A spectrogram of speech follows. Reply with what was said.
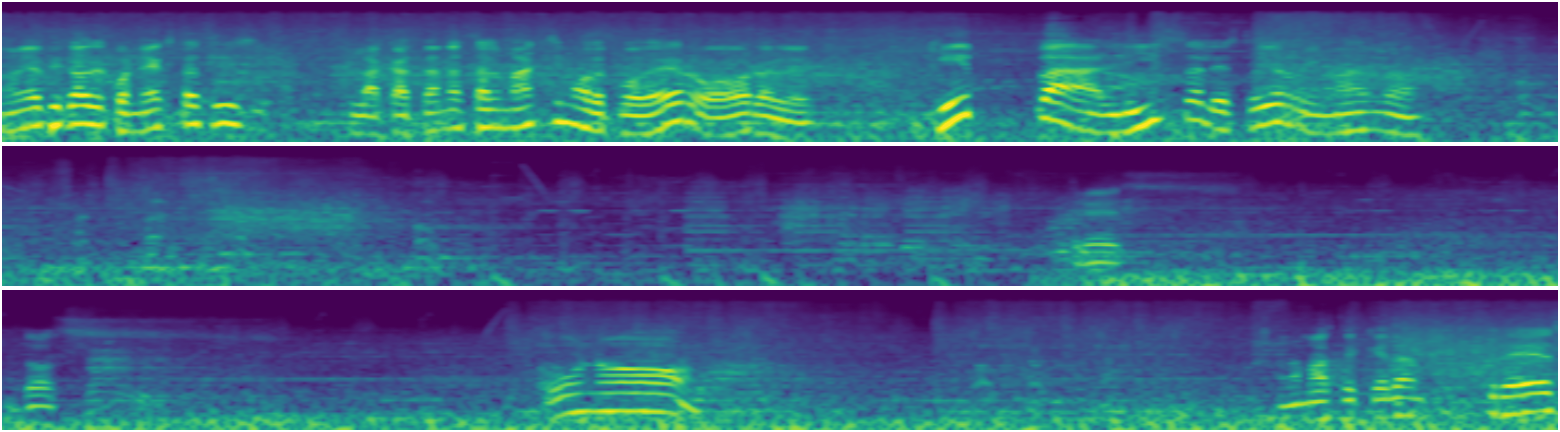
No había fijado que con éxtasis la katana está al máximo de poder. Órale. ¡Qué paliza le estoy arrimando! Tres. Dos. Uno. Nada más te quedan tres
